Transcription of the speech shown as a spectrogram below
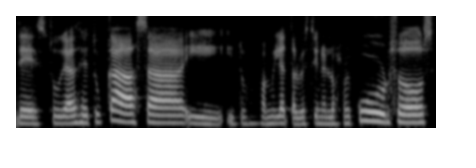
estudiar desde tu casa y, y, tu familia tal vez tiene los recursos,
